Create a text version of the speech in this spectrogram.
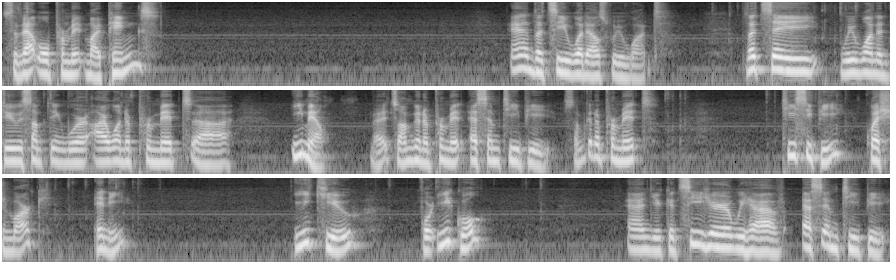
So that will permit my pings. And let's see what else we want let's say we want to do something where I want to permit uh, email, right? So I'm going to permit SMTP. So I'm going to permit TCP question mark any EQ for equal and you can see here we have SMTP.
